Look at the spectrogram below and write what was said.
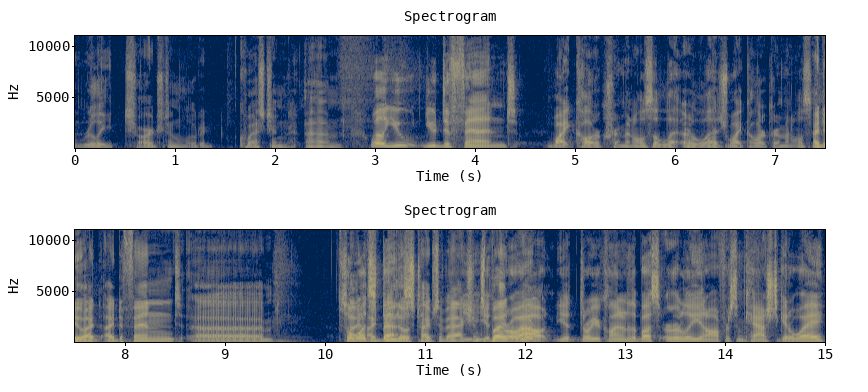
really charged and loaded question. Um, Well, you you defend white collar criminals, alle- alleged white collar criminals. I do. I, I defend. Um, So I- what's I do best? those types of actions, You, but throw out, you throw your client under the bus early and offer some cash to get away,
